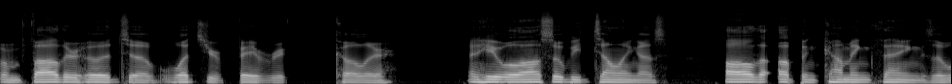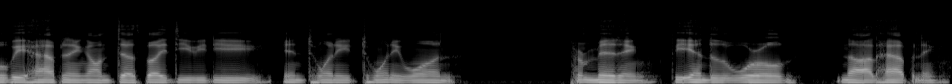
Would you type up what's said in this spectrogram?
From fatherhood to what's your favorite color. And he will also be telling us all the up and coming things that will be happening on Death by DVD in 2021, permitting the end of the world not happening.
